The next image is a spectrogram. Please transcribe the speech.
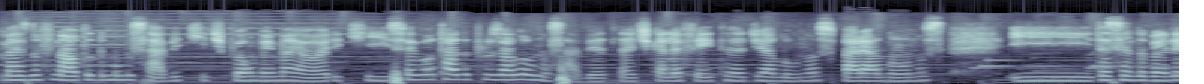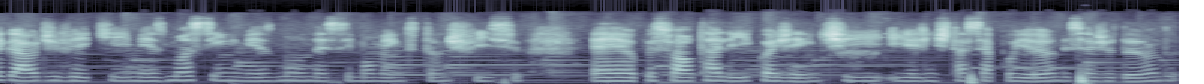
mas no final todo mundo sabe que tipo é um bem maior e que isso é voltado para os alunos, sabe? A Atlética ela é feita de alunos para alunos e tá sendo bem legal de ver que mesmo assim, mesmo nesse momento tão difícil, é, o pessoal tá ali com a gente e a gente tá se apoiando e se ajudando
